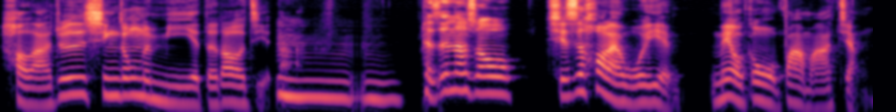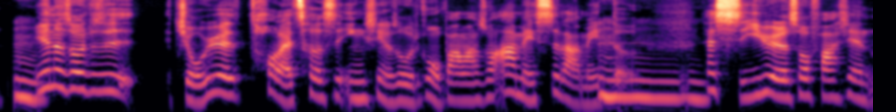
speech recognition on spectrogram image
好啦，就是心中的谜也得到了解答。嗯嗯可是那时候其实后来我也没有跟我爸妈讲，嗯，因为那时候就是九月后来测试阴性的时候，我就跟我爸妈说啊，没事啦，没得。嗯嗯但十一月的时候发现，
